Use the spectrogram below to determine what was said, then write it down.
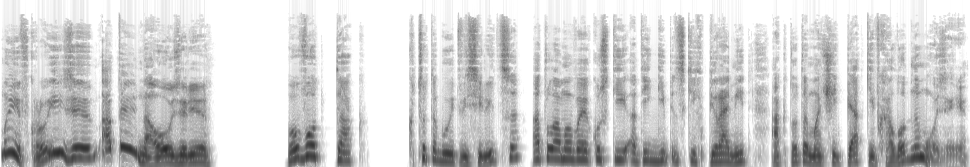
Мы в круизе, а ты на озере. Вот так. Кто-то будет веселиться, отламывая куски от египетских пирамид, а кто-то мочить пятки в холодном озере.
